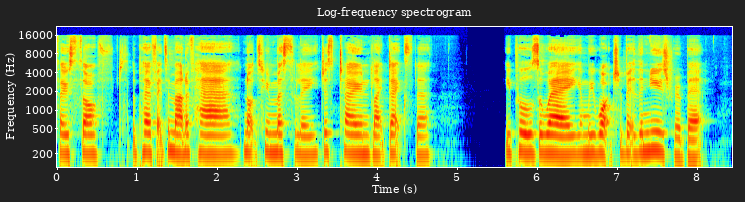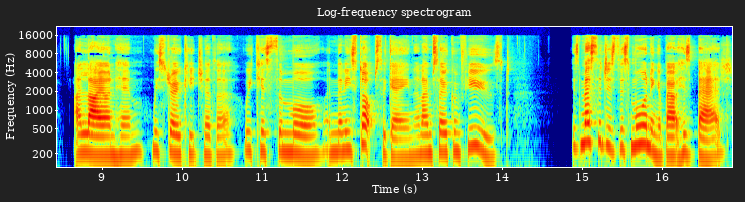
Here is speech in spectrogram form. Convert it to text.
so soft, the perfect amount of hair, not too muscly, just toned like Dexter. He pulls away, and we watch a bit of the news for a bit. I lie on him, we stroke each other, we kiss some more, and then he stops again, and I'm so confused. His messages this morning about his bed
